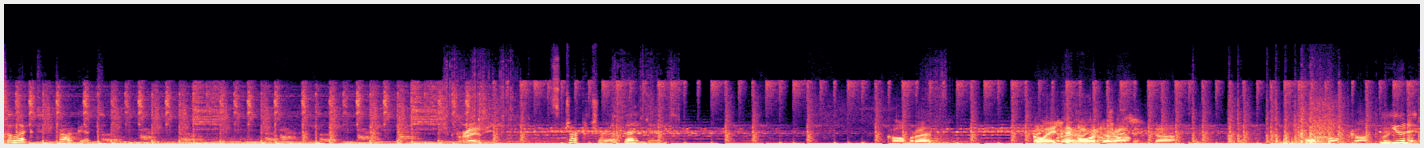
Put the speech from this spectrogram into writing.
Select target. Structure abandoned. Comrade. Waiting orders. Da. For home country. Unit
